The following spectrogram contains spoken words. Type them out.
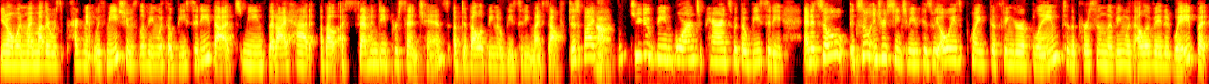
you know, when my mother was pregnant with me, she was living with obesity. That means that I had about a 70% chance of developing obesity myself just by yeah. you being born to parents with obesity. And it's so, it's so interesting to me because we always point the finger of blame to the person living with elevated weight, but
